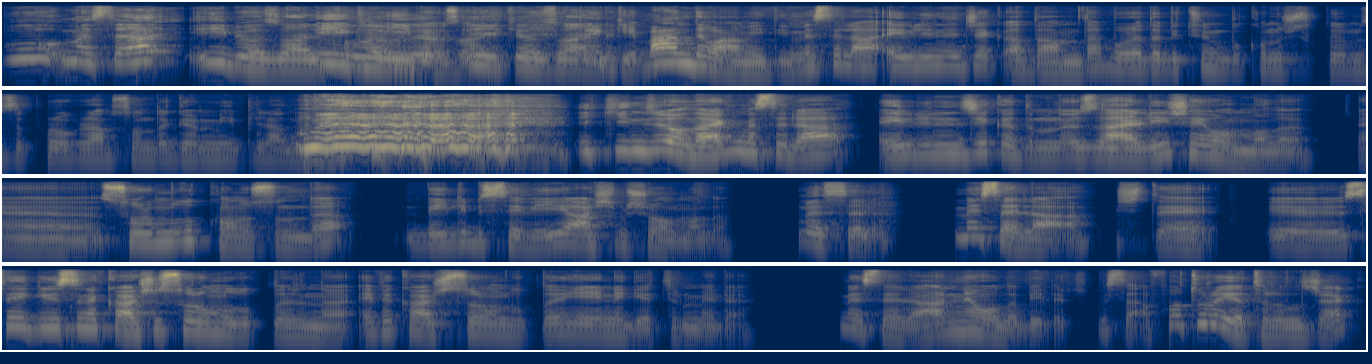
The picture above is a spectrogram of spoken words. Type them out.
Bu mesela iyi bir özellik İyi ki- iyi bir olabilir. özellik. İlk özellik. Peki ben devam edeyim. Mesela evlenecek adamda, bu arada bütün bu konuştuklarımızı program sonunda gömmeyi planlıyorum. İkinci olarak mesela evlenecek adamın özelliği şey olmalı. e, sorumluluk konusunda belli bir seviyeyi aşmış olmalı. Mesela. Mesela işte e, sevgilisine karşı sorumluluklarını, eve karşı sorumluluklarını yerine getirmeli. Mesela ne olabilir? Mesela fatura yatırılacak.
